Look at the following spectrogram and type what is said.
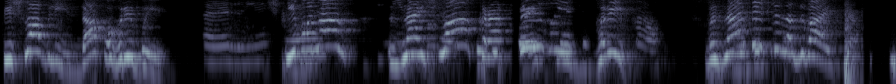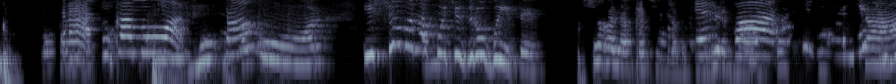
пішла в ліс да, по гриби. І вона знайшла красивий гриб. Ви знаєте, як він називається? Мухомор. Мухомор. І що вона хоче зробити? Що вона хоче зробити? Зірвати. Так.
